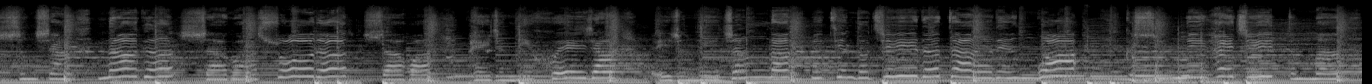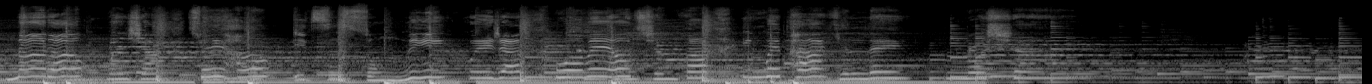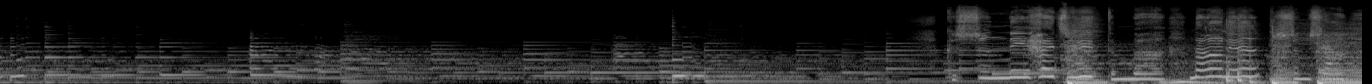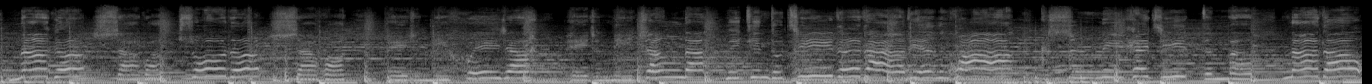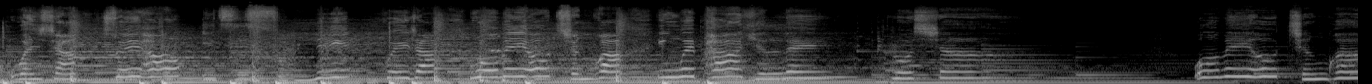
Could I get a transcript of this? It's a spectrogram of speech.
剩下，那个傻瓜说的傻话，陪着你回家，陪着你长大，每天都记得打电话。可是你还记得吗？那年盛夏，那个傻瓜说的傻话，陪着你回家，陪着你长大，每天都记得打电话。可是你还记得吗？那道晚霞，最后牵挂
